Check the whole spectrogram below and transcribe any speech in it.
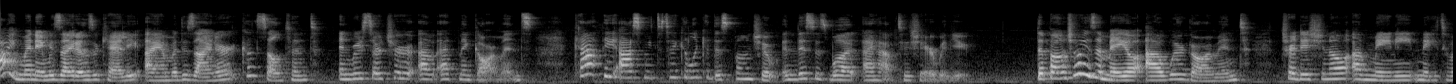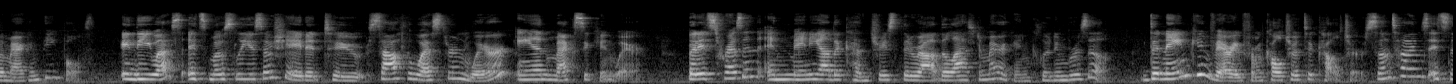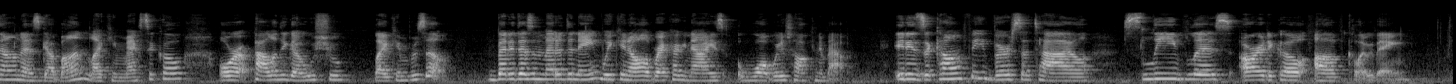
Hi, my name is Airan Zucchelli. I am a designer, consultant, and researcher of ethnic garments. Kathy asked me to take a look at this poncho and this is what I have to share with you. The poncho is a male outwear garment traditional of many Native American peoples. In the US, it's mostly associated to Southwestern wear and Mexican wear, but it's present in many other countries throughout the Latin America, including Brazil. The name can vary from culture to culture. Sometimes it's known as Gabán, like in Mexico, or Palo de Gaúcho, like in Brazil. But it doesn't matter the name, we can all recognize what we're talking about. It is a comfy, versatile, sleeveless article of clothing.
